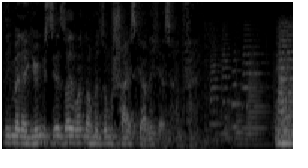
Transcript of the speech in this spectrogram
nicht mehr der Jüngste ist, sollte man doch mit so einem Scheiß gar nicht erst anfangen.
